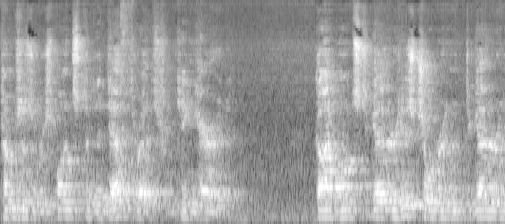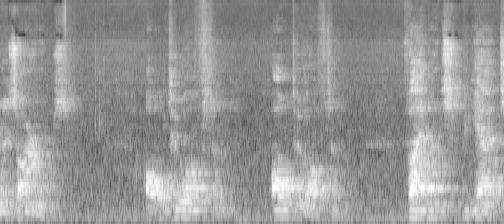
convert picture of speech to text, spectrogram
comes as a response to the death threats from King Herod. God wants to gather his children together in his arms. All too often, all too often, violence begets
